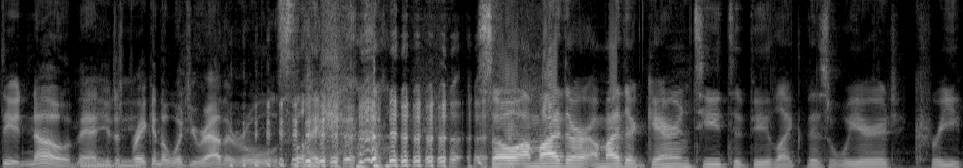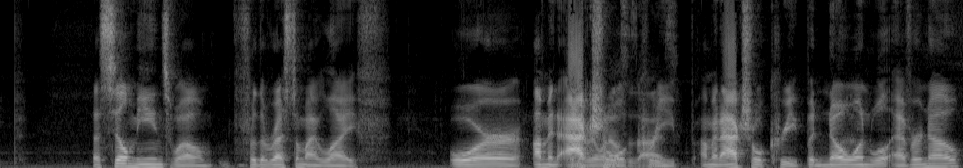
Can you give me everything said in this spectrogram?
Dude, no, man, you're just breaking the would you rather rules. like, So I'm either I'm either guaranteed to be like this weird creep that still means well for the rest of my life, or I'm an actual else's eyes. creep. I'm an actual creep, but no one will ever know.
